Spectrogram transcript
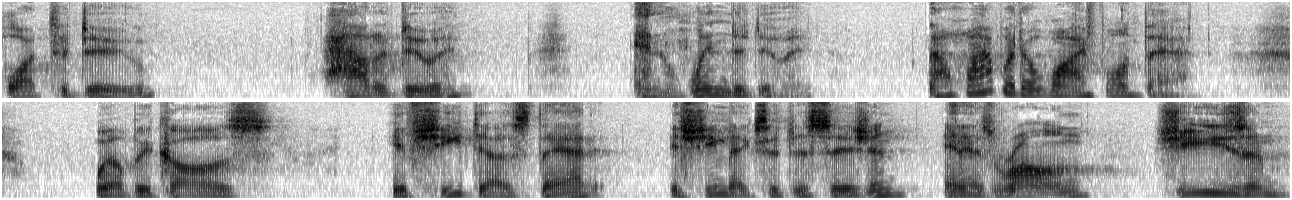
what to do, how to do it, and when to do it. Now, why would a wife want that? Well, because if she does that, if she makes a decision and is wrong, she's, in,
